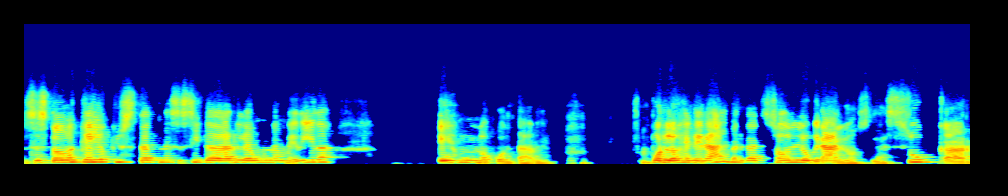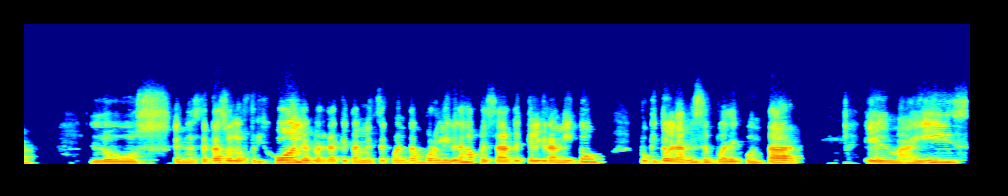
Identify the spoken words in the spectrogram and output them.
Entonces todo aquello que usted necesita darle una medida es un no contable por lo general, ¿verdad? Son los granos, el azúcar, los, en este caso los frijoles, ¿verdad? Que también se cuentan por libras, a pesar de que el granito, un poquito grande, se puede contar. El maíz,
